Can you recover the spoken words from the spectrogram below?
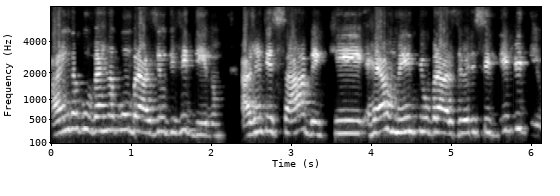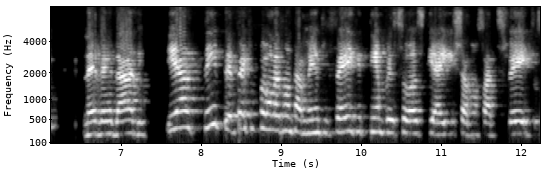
ainda governa com o Brasil dividido. A gente sabe que realmente o Brasil ele se dividiu, não é verdade? E assim, feito foi um levantamento feito, tinha pessoas que aí estavam satisfeitos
